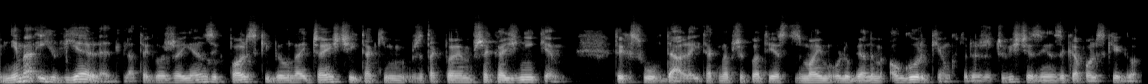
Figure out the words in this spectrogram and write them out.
Nie ma ich wiele, dlatego że język polski był najczęściej takim, że tak powiem, przekaźnikiem tych słów dalej. Tak na przykład jest z moim ulubionym ogórkiem, który rzeczywiście z języka polskiego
